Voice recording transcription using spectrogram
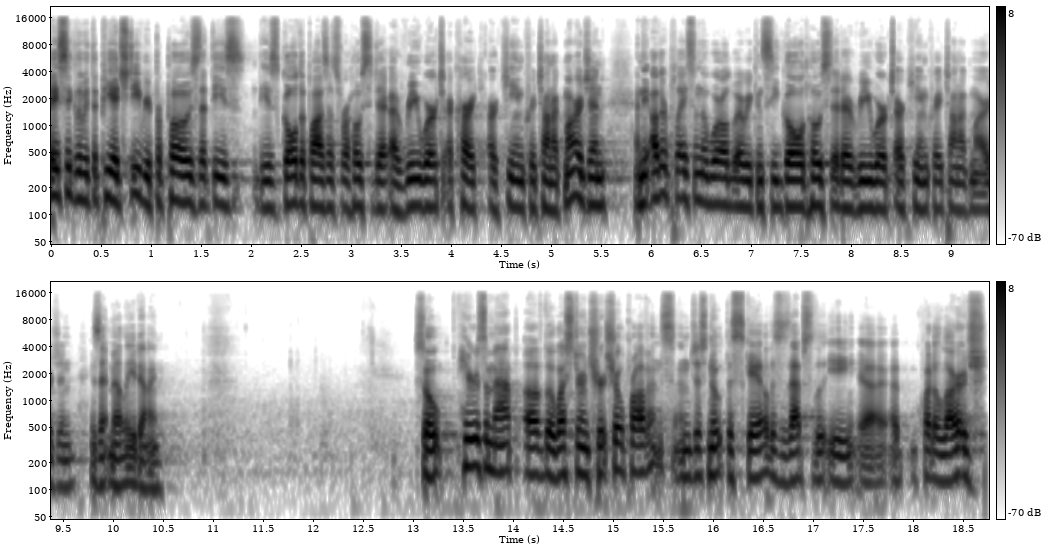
basically with the PhD, we proposed that these, these gold deposits were hosted at a reworked Archean cratonic margin, and the other place in the world where we can see gold hosted at a reworked Archean cratonic margin is at Meliadine. So here's a map of the Western Churchill province, and just note the scale. This is absolutely uh, a, quite a large,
